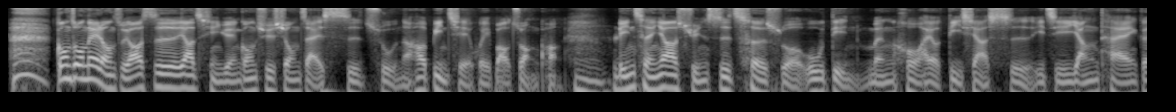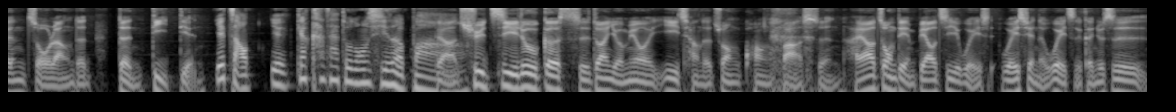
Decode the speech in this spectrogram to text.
工作内容主要是要请员工去凶宅四处，然后并且回报状况。嗯，凌晨要巡视厕所、屋顶、门后，还有地下室以及阳台跟走廊的。等地点也找也要看太多东西了吧？对啊，去记录各时段有没有异常的状况发生，还要重点标记危危险的位置，可能就是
